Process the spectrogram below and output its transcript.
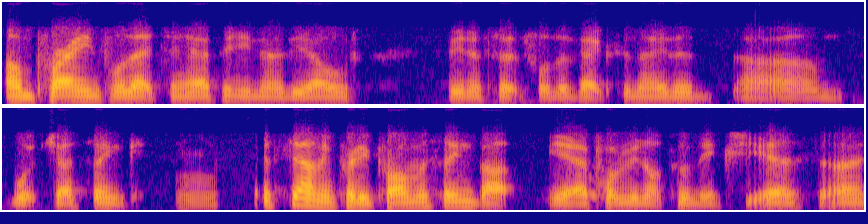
I'm praying for that to happen. You know the old benefit for the vaccinated, um, which I think Mm. it's sounding pretty promising. But yeah, probably not till next year. So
